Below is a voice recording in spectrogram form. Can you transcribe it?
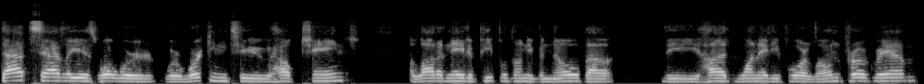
that sadly is what we're we're working to help change a lot of native people don't even know about the hud 184 loan program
